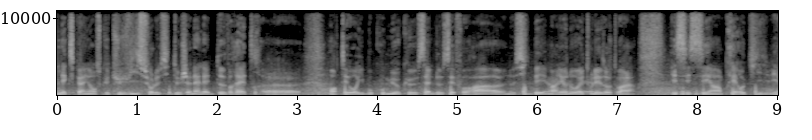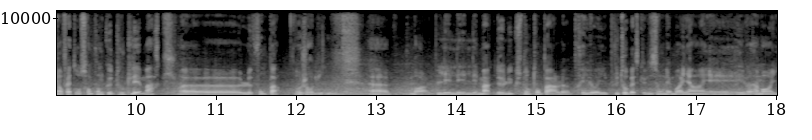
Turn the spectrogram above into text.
l'expérience que tu vis sur le site de Chanel, elle devrait être en théorie beaucoup mieux que celle de Sephora, Nocibé, Marionneau et tous les autres. Voilà. Et c'est un prérequis. Et en fait, on se rend compte que toutes les marques euh, le font pas aujourd'hui. Euh, les, marques de luxe dont on parle, a priori, plutôt parce qu'ils ont les moyens et, vraiment ils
